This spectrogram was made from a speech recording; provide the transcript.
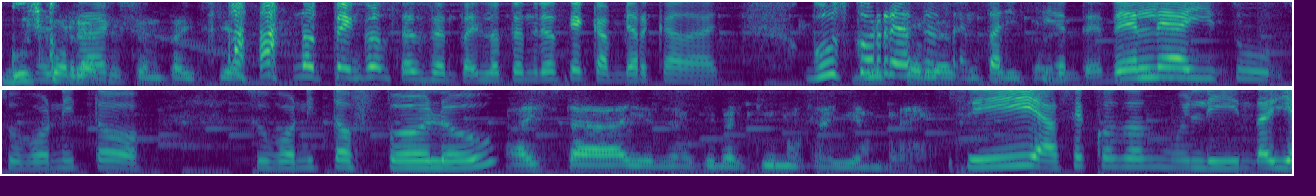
Gus Correa 67. no tengo 60, lo tendrías que cambiar cada año. Gus Correa, 67. Denle ahí su, su bonito su bonito follow. Ahí está, y nos divertimos ahí, hombre. Sí, hace cosas muy lindas y,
